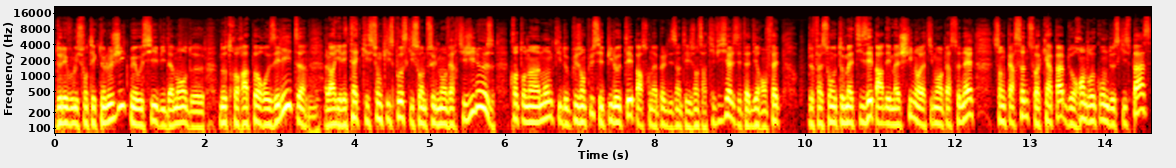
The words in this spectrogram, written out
de l'évolution technologique, mais aussi évidemment de notre rapport aux élites. Mmh. Alors il y a des tas de questions qui se posent qui sont absolument vertigineuses. Quand on a un monde qui de plus en plus est piloté par ce qu'on appelle des intelligences artificielles, c'est-à-dire en fait de façon automatisée par des machines relativement impersonnelles, sans que personne soit capable de rendre compte de ce qui se passe,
